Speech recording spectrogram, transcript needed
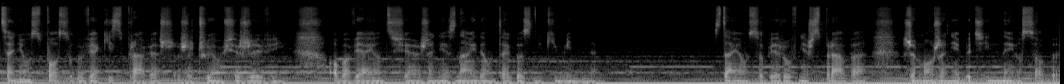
Cenią sposób, w jaki sprawiasz, że czują się żywi, obawiając się, że nie znajdą tego z nikim innym. Zdają sobie również sprawę, że może nie być innej osoby,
